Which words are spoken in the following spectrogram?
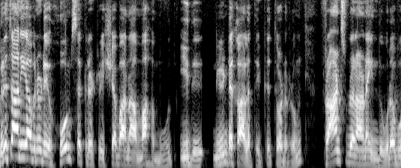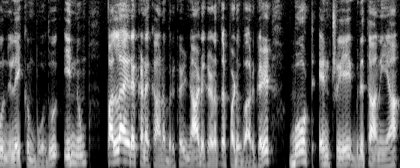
பிரித்தானியாவினுடைய ஹோம் செக்ரட்டரி ஷபானா மஹமூத் இது நீண்ட காலத்திற்கு தொடரும். பிரான்சுடனான இந்த உறவு நிலைக்கும் போது இன்னும் பல்லாயிரக்கணக்கானவர்கள் நாடு கடத்தப்படுவார்கள். போட் என்ட்ரியை பிரித்தானியா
